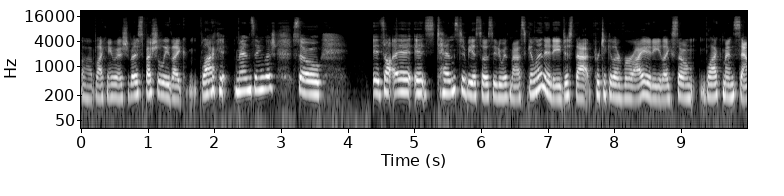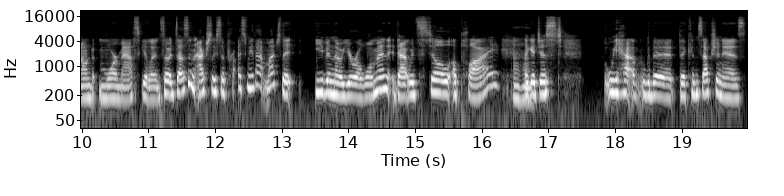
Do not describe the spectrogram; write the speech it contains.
uh, Black English, but especially like Black men's English, so it's it, it tends to be associated with masculinity, just that particular variety. Like so, Black men sound more masculine, so it doesn't actually surprise me that much that even though you're a woman, that would still apply. Mm-hmm. Like it just we have the the conception is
